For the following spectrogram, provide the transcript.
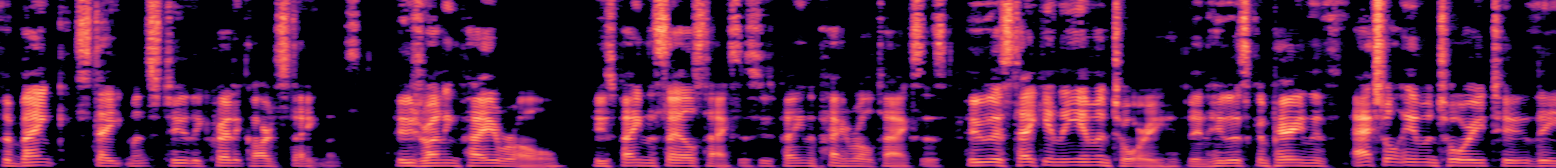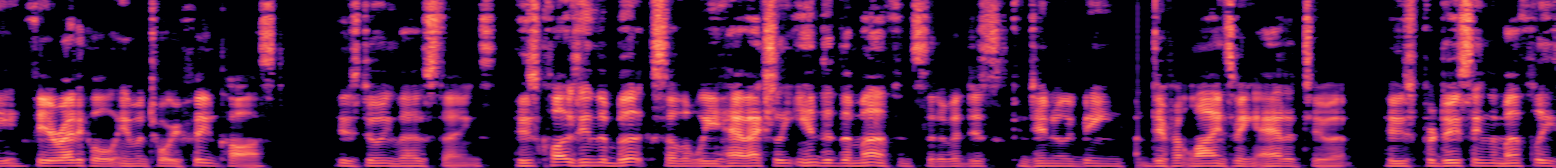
the bank statements to the credit card statements? Who's running payroll? Who's paying the sales taxes, who's paying the payroll taxes, who is taking the inventory, then who is comparing the actual inventory to the theoretical inventory food cost, who's doing those things, who's closing the book so that we have actually ended the month instead of it just continually being different lines being added to it who's producing the monthly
